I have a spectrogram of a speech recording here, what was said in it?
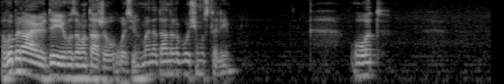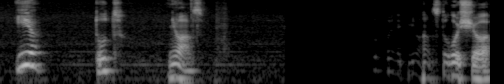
Вибираю, де я його завантажив. Ось він в мене да, на робочому столі. От. І тут нюанс. Тут нюанс того, що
